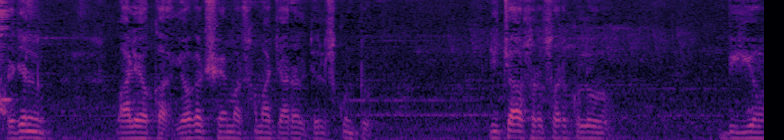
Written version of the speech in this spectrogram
ప్రజలను వాళ్ళ యొక్క యోగక్షేమ సమాచారాలు తెలుసుకుంటూ నిత్యావసర సరుకులు బియ్యం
